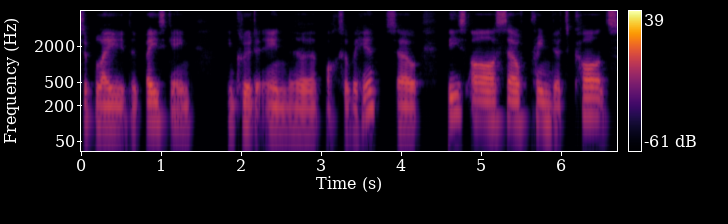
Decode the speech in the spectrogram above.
to play the base game included in the box over here. So these are self-printed cards,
